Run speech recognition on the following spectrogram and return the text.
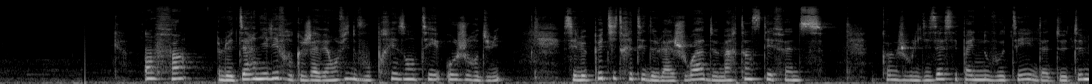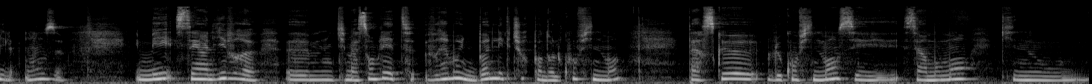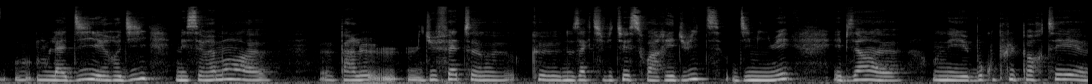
Enfin, le dernier livre que j'avais envie de vous présenter aujourd'hui, c'est Le Petit traité de la joie de Martin Stephens. Comme je vous le disais, c'est pas une nouveauté, il date de 2011. Mais c'est un livre euh, qui m'a semblé être vraiment une bonne lecture pendant le confinement, parce que le confinement, c'est un moment qui nous, on l'a dit et redit, mais c'est vraiment euh, euh, par le, du fait que nos activités soient réduites, diminuées, eh bien, on est beaucoup plus porté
